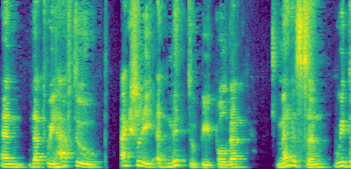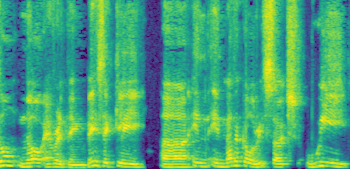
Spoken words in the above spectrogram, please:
and that we have to actually admit to people that medicine, we don't know everything. Basically, uh, in, in medical research, we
